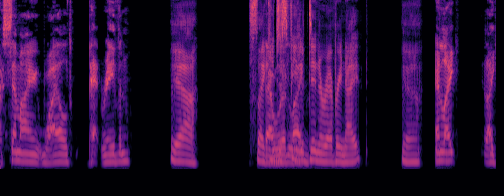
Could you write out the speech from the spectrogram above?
a semi-wild pet raven Yeah. It's like you just feed like- it dinner every night. Yeah. and like like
